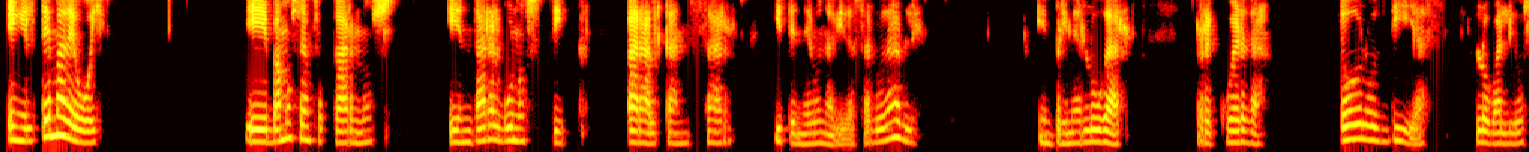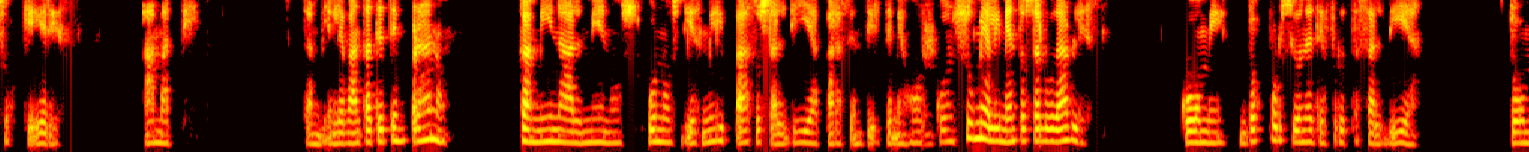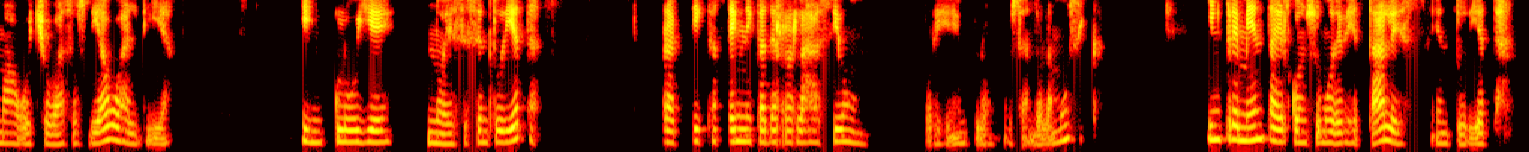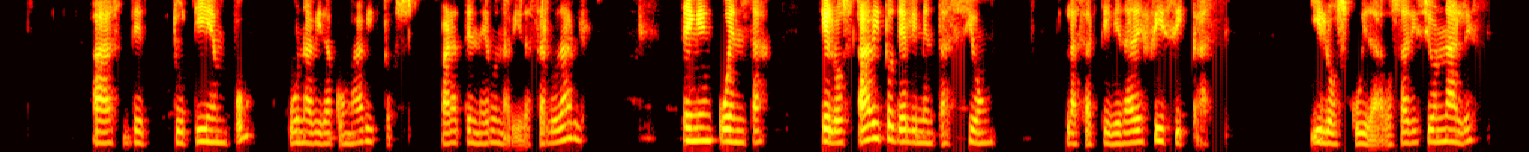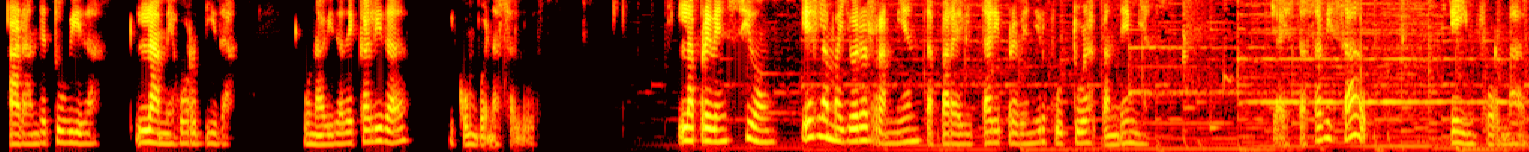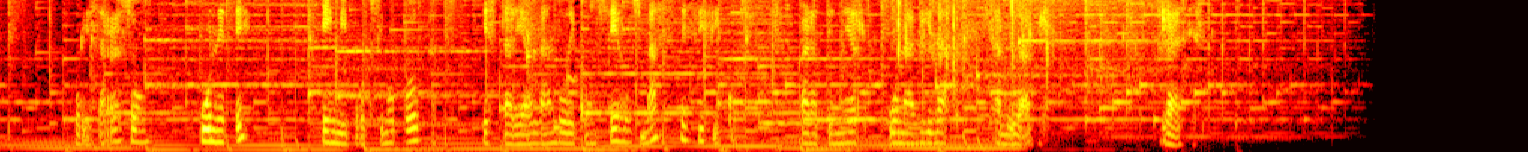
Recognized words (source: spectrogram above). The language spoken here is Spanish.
En el tema de hoy eh, vamos a enfocarnos en dar algunos tips para alcanzar y tener una vida saludable. En primer lugar, recuerda todos los días lo valioso que eres. Ámate. También levántate temprano. Camina al menos unos 10.000 pasos al día para sentirte mejor. Consume alimentos saludables. Come dos porciones de frutas al día. Toma ocho vasos de agua al día. Incluye nueces en tu dieta. Practica técnicas de relajación por ejemplo, usando la música. Incrementa el consumo de vegetales en tu dieta. Haz de tu tiempo una vida con hábitos para tener una vida saludable. Ten en cuenta que los hábitos de alimentación, las actividades físicas y los cuidados adicionales harán de tu vida la mejor vida, una vida de calidad y con buena salud. La prevención es la mayor herramienta para evitar y prevenir futuras pandemias. Ya estás avisado e informado. Por esa razón, únete en mi próximo podcast. Estaré hablando de consejos más específicos para tener una vida saludable. Gracias.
